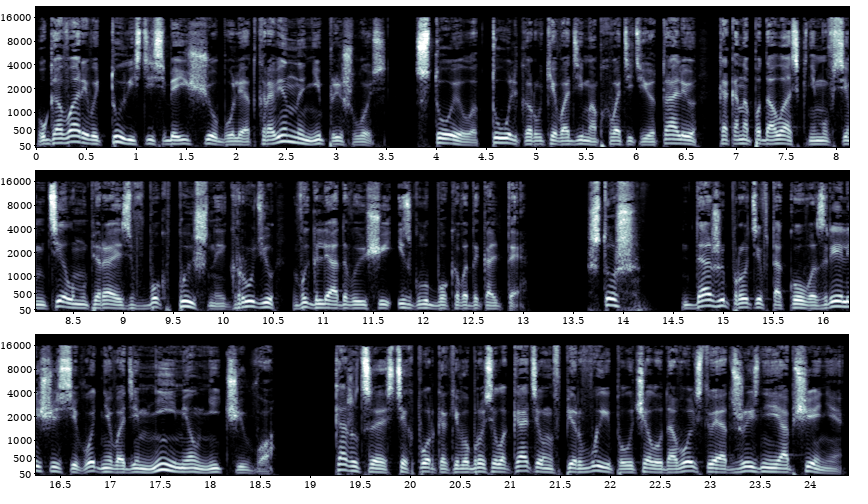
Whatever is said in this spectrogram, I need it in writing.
Уговаривать ту вести себя еще более откровенно не пришлось. Стоило только руке Вадима обхватить ее талию, как она подалась к нему всем телом, упираясь в бок пышной грудью, выглядывающей из глубокого декольте. Что ж, даже против такого зрелища сегодня Вадим не имел ничего. Кажется, с тех пор, как его бросила Катя, он впервые получал удовольствие от жизни и общения.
